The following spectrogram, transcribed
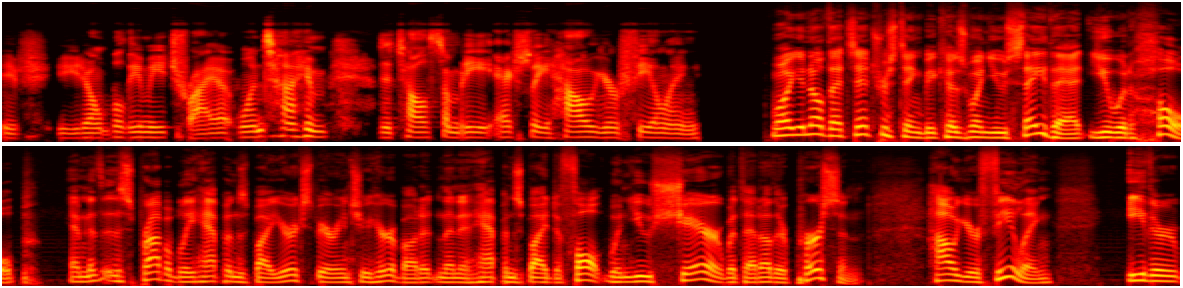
If you don't believe me, try it one time to tell somebody actually how you're feeling. Well, you know, that's interesting because when you say that, you would hope, and this probably happens by your experience, you hear about it, and then it happens by default. When you share with that other person how you're feeling, either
